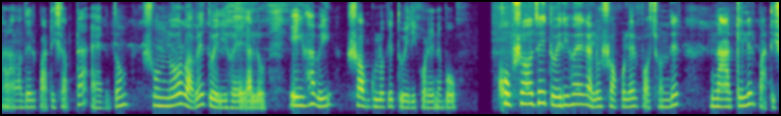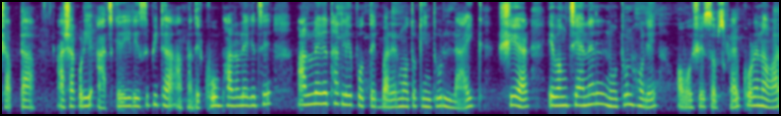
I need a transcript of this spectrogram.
আর আমাদের পাটিসাপটা একদম সুন্দরভাবে তৈরি হয়ে গেল। এইভাবেই সবগুলোকে তৈরি করে নেব। খুব সহজেই তৈরি হয়ে গেল সকলের পছন্দের নারকেলের পাটিসাপটা। আশা করি আজকের এই রেসিপিটা আপনাদের খুব ভালো লেগেছে। ভালো লেগে থাকলে প্রত্যেকবারের মতো কিন্তু লাইক শেয়ার এবং চ্যানেল নতুন হলে অবশ্যই সাবস্ক্রাইব করে নেওয়ার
